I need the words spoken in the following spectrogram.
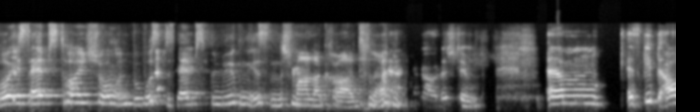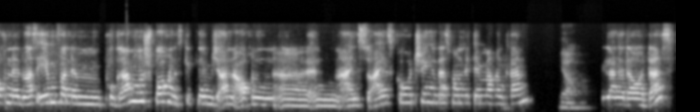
wo ist Selbsttäuschung und bewusstes Selbstbelügen ist ein schmaler Grat. Ne? Ja, genau, das stimmt. Ähm, es gibt auch eine, du hast eben von dem Programm gesprochen, es gibt nämlich an auch ein, äh, ein 1 zu 1 Coaching, das man mit dem machen kann. Ja. Wie lange dauert das?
